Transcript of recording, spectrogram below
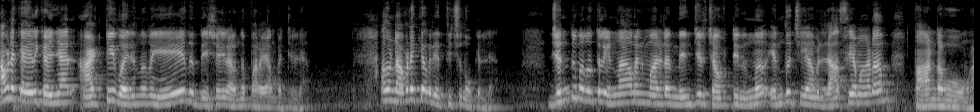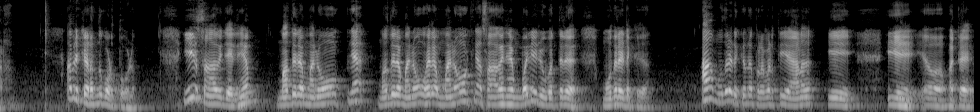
അവിടെ കയറി കഴിഞ്ഞാൽ അടി വരുന്നത് ഏത് ദിശയിലാണെന്ന് പറയാൻ പറ്റില്ല. അതുകൊണ്ട് അവിടേക്ക് അവർ എത്തിച്ചു നോക്കില്ല. ജന്തുമതത്തിൽ ഇണ്ണാമന്മാരുടെ നെഞ്ചിൽ ചവിട്ടി നിന്ന് എന്തു ചെയ്യാം? ലാസ്യമാടാം താണ്ഡവവുമാടാം. അവർ കിടന്നു കൊടുത്തോളും. ഈ സാഹചര്യം മധുര മനോജ്ഞ മധുര മനോഹര മനോജ്ഞ സാഹചര്യം വലിയ രൂപത്തിൽ മുതലെടുക്കുക. ആ മുതലെടുക്കുന്ന പ്രവൃത്തിയാണ് ഈ ഈ മറ്റേ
